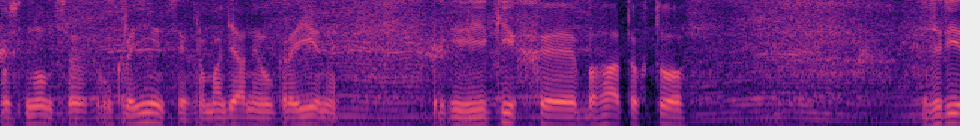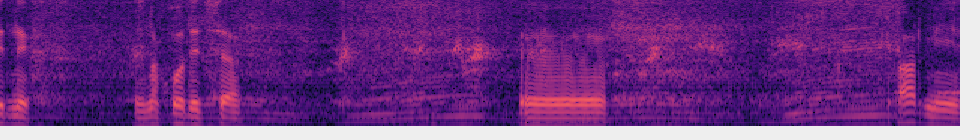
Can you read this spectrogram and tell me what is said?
в основному це українці, громадяни України, яких е, багато хто з рідних знаходиться. Армії.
